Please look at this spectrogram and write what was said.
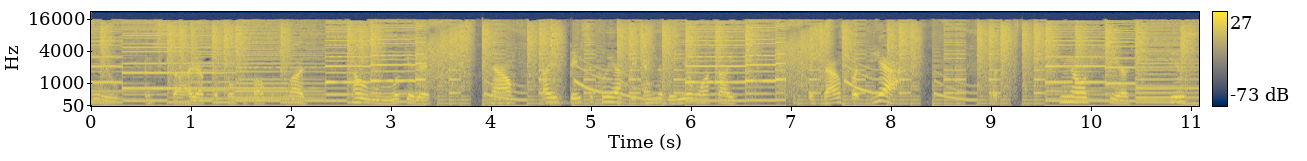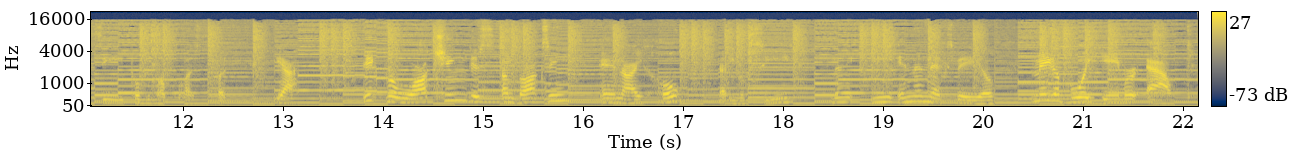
Mew inside of the Pokeball Plus. Oh, look at it. Now, I basically have to end the video once I take this out, but yeah. But, here. Here's the Pokeball Plus, but yeah. Thanks for watching this unboxing, and I hope that you'll see me in the next video. Mega Boy Gamer out.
